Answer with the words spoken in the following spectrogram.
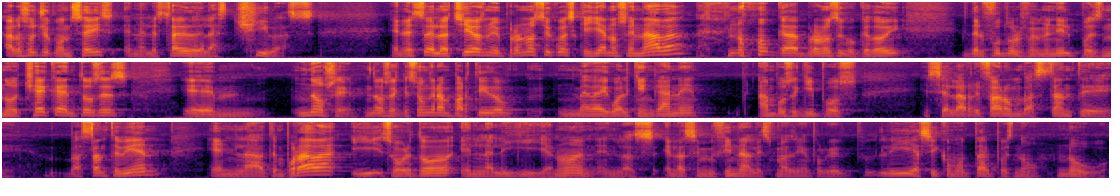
A las 8 con 6 en el Estadio de las Chivas. En el Estadio de las Chivas mi pronóstico es que ya no sé nada, ¿no? Cada pronóstico que doy del fútbol femenil pues no checa, entonces em, no sé, no sé, que es un gran partido, me da igual quién gane, ambos equipos se la rifaron bastante, bastante bien en la temporada y sobre todo en la liguilla, ¿no? En, las, en las semifinales más bien, porque liguilla así como tal, pues no, no hubo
